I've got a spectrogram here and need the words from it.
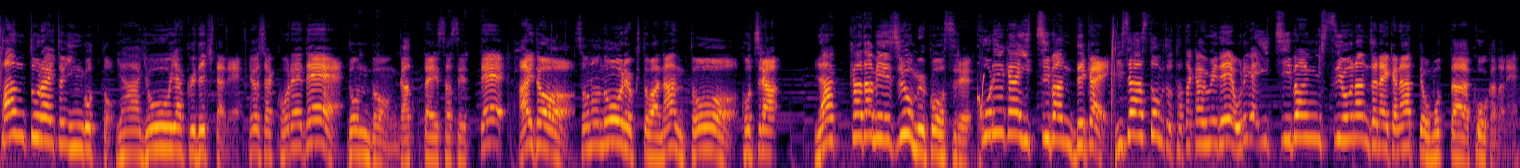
ファントライトインゴット。いやー、ようやくできたね。よっしゃ、これで、どんどん合体させて、はいと、その能力とはなんと、こちら。落下ダメージを無効する。これが一番でかい。リザーストームと戦う上で、俺が一番必要なんじゃないかなって思った効果だね。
